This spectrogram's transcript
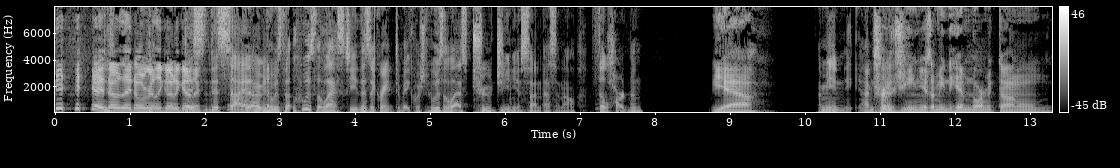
I know they don't really go together. this this side of I mean who was the who was the last this is a great debate question. Who was the last true genius on SNL? Phil Hartman? yeah, I mean, I'm true genius. I mean, him, Norm Macdonald.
